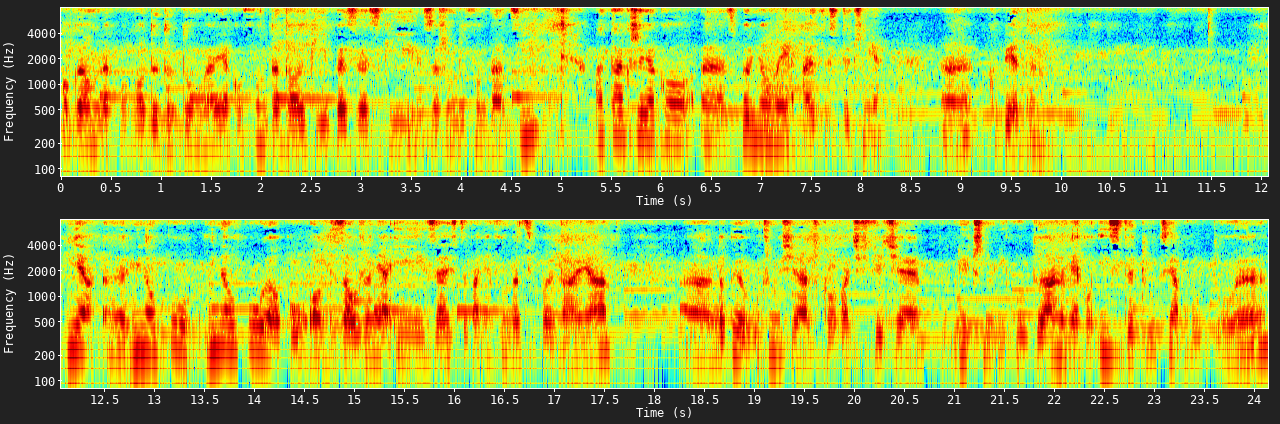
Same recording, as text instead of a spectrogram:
ogromne powody do dumy jako fundatorki, prezeski zarządu fundacji, a także jako e, spełnionej artystycznie e, kobiety. Minął pół, minął pół roku od założenia i zarejestrowania Fundacji Poetariat. Dopiero uczymy się raczkować w świecie publicznym i kulturalnym jako instytucja kultury.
